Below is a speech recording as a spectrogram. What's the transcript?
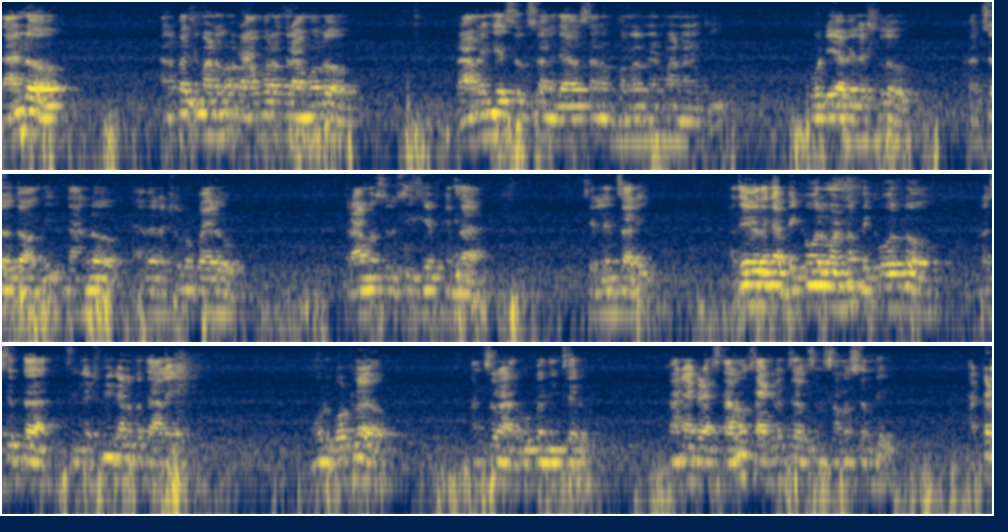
దానిలో అనపతి మండలం రామపురం గ్రామంలో రామలింగేశ్వర స్వామి దేవస్థానం పునర్నిర్మాణానికి కోటి యాభై లక్షలు ఖర్చు అవుతూ ఉంది దానిలో యాభై లక్షల రూపాయలు గ్రామస్తులు సీసీఎఫ్ కింద చెల్లించాలి. అదేవిధంగా బెక్కవోలు మండలం బెక్కవోలులో ప్రసిద్ధ శ్రీ లక్ష్మీ గణపతి ఆలయం మూడు కోట్ల అంచనా రూపొందించారు. కానీ అక్కడ స్థలం సేకరించాల్సిన సమస్య ఉంది. అక్కడ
